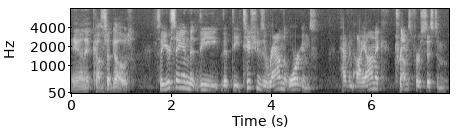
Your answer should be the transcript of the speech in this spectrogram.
and it comes So- and goes. So you're saying that the that the tissues around the organs have an ionic transfer system.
